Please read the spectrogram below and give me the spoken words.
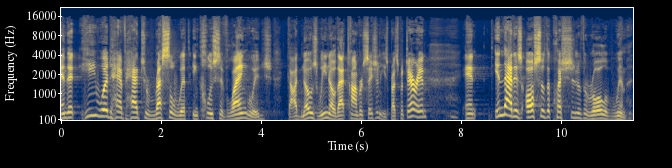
and that he would have had to wrestle with inclusive language. God knows we know that conversation. He's Presbyterian. And in that is also the question of the role of women,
